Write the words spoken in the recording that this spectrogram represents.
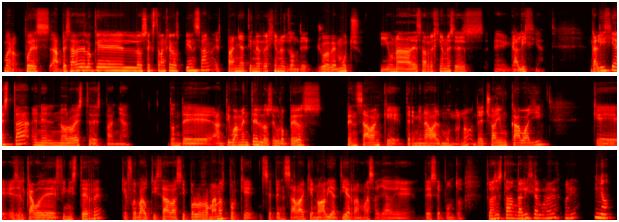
Bueno, pues a pesar de lo que los extranjeros piensan, España tiene regiones donde llueve mucho y una de esas regiones es eh, Galicia. Galicia está en el noroeste de España, donde antiguamente los europeos pensaban que terminaba el mundo, ¿no? De hecho, hay un cabo allí que es el cabo de Finisterre, que fue bautizado así por los romanos porque se pensaba que no había tierra más allá de, de ese punto. ¿Tú has estado en Galicia alguna vez, María? No.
